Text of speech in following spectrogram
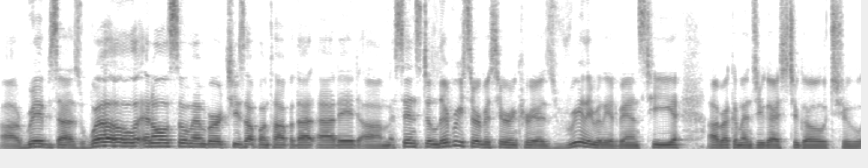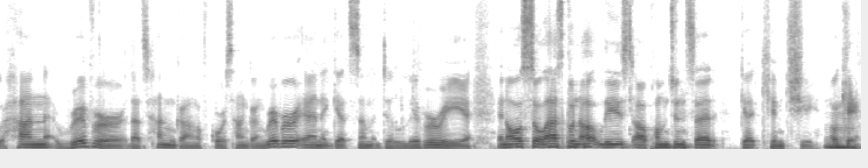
uh, ribs as well. And also remember cheese up on top of that added um, since delivery service here in korea is really really advanced he uh, recommends you guys to go to han river. That's hangang of course hangang river and get some delivery. And also last but not least uh, Pomjun said get kimchi. Okay.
